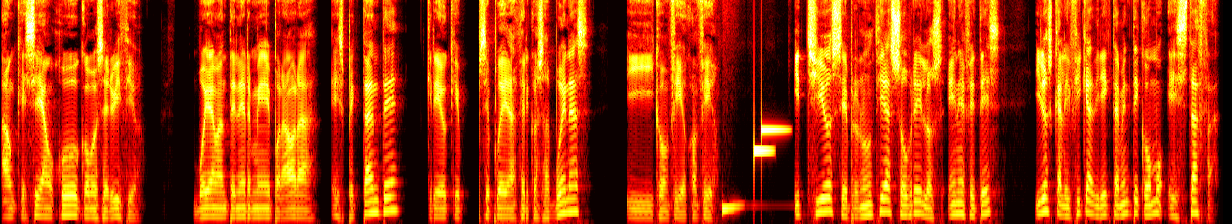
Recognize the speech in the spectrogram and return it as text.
aunque sea un juego como servicio. Voy a mantenerme por ahora expectante, creo que se pueden hacer cosas buenas y confío, confío. Itch.io se pronuncia sobre los NFTs y los califica directamente como estafa.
